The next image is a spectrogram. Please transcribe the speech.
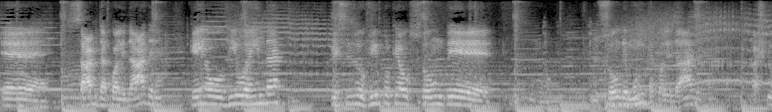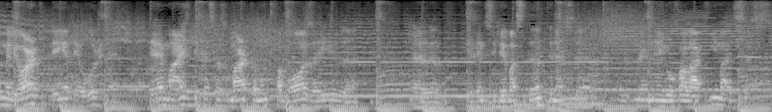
é, sabe da qualidade, né? Quem não ouviu ainda precisa ouvir porque é o som de um som de muita qualidade. Né? acho que o melhor que tem até hoje, né? Até mais do que essas marcas muito famosas aí, né? é, que a gente se vê bastante, né? Nem, nem, vou falar aqui, mas essas,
